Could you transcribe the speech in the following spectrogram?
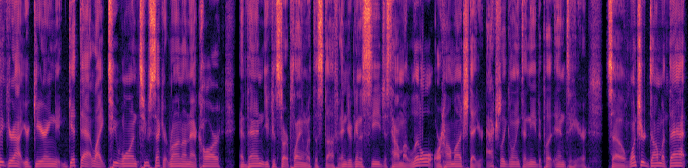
figure out your gearing, get that like two one, two second run on that car, and then you can start playing with the stuff. And you're going to see just how much little or how much that you're actually going to need to put into here. So once you're done with that,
